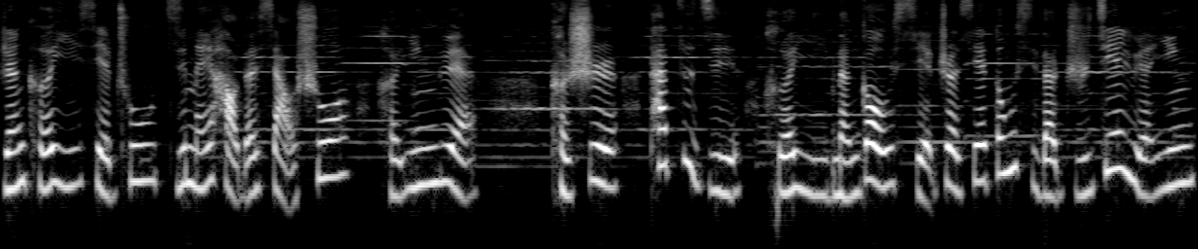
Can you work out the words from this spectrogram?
人可以写出极美好的小说和音乐，可是他自己。何以能够写这些东西的直接原因，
